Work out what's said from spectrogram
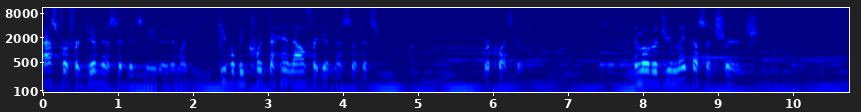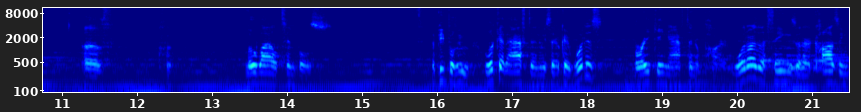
ask for forgiveness if it's needed? And would people be quick to hand out forgiveness if it's requested. And Lord, would you make us a church of mobile temples? The people who look at Afton and we say, okay, what is breaking Afton apart? What are the things that are causing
